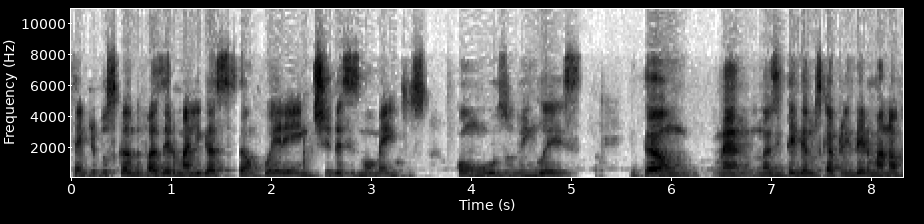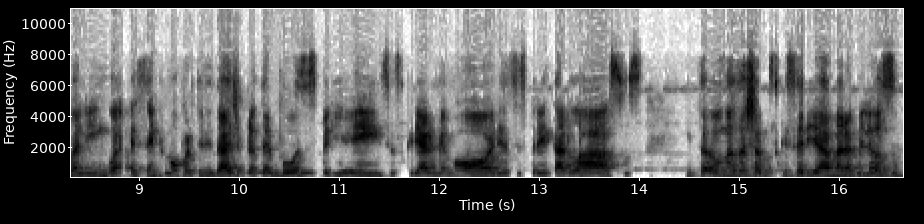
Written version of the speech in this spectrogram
Sempre buscando fazer uma ligação coerente desses momentos com o uso do inglês. Então, né, nós entendemos que aprender uma nova língua é sempre uma oportunidade para ter boas experiências, criar memórias, estreitar laços. Então, nós achamos que seria maravilhoso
